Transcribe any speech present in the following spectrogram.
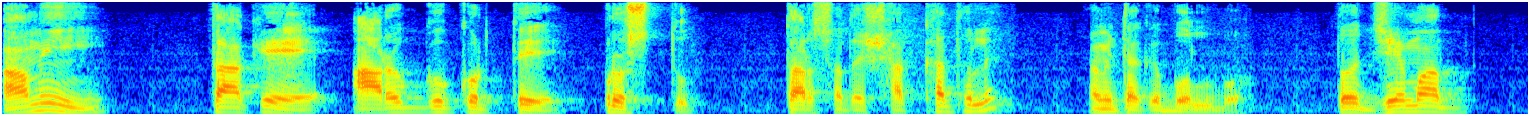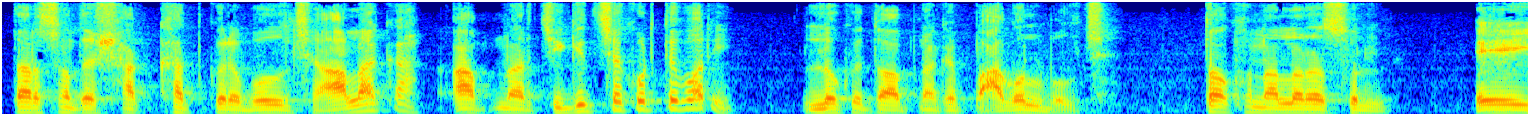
আমি তাকে আরোগ্য করতে প্রস্তুত। তার সাথে সাক্ষাৎ হলে আমি তাকে বলব। তো জেমাদ তার সাথে সাক্ষাৎ করে বলছে, আলাকা, আপনার চিকিৎসা করতে পারি? লোকে তো আপনাকে পাগল বলছে। তখন আল্লাহ রসুল এই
